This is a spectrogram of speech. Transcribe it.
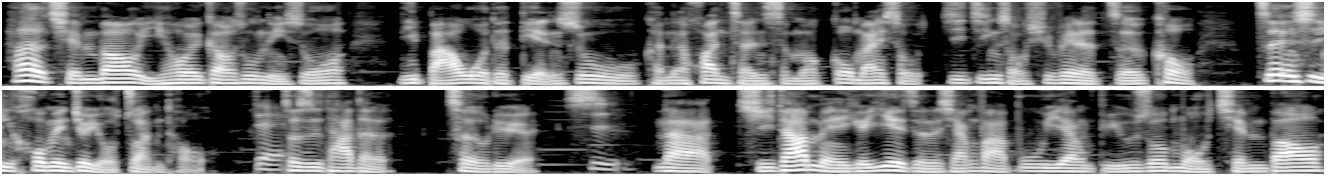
他的钱包以后会告诉你说，你把我的点数可能换成什么购买手基金手续费的折扣，这件事情后面就有赚头。对，这是他的策略。是。那其他每一个业者的想法不一样，比如说某钱包，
